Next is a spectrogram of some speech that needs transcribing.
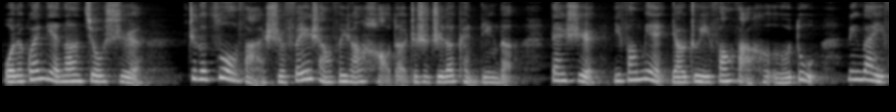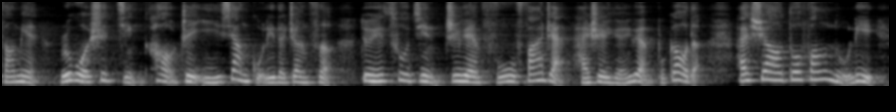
我的观点呢就是。这个做法是非常非常好的，这是值得肯定的。但是，一方面要注意方法和额度，另外一方面，如果是仅靠这一项鼓励的政策，对于促进志愿服务发展还是远远不够的，还需要多方努力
